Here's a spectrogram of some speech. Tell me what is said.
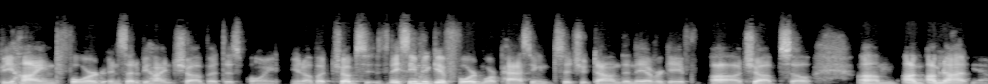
behind Ford instead of behind Chubb at this point. You know, but Chubb, they seem to give Ford more passing to sit down than they ever gave uh, Chubb. So um, I'm, I'm not, yeah.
